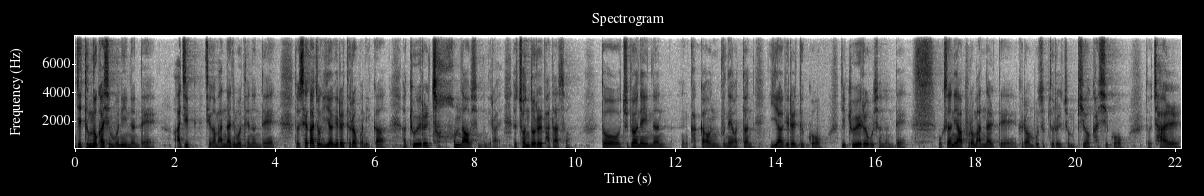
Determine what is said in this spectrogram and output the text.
이제 등록하신 분이 있는데 아직 제가 만나지 못했는데 또 새 가족 이야기를 들어보니까 아, 교회를 처음 나오신 분이라 전도를 받아서 또 주변에 있는 가까운 분의 어떤 이야기를 듣고 이제 교회를 오셨는데 목사님 앞으로 만날 때 그런 모습들을 좀 기억하시고 또잘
